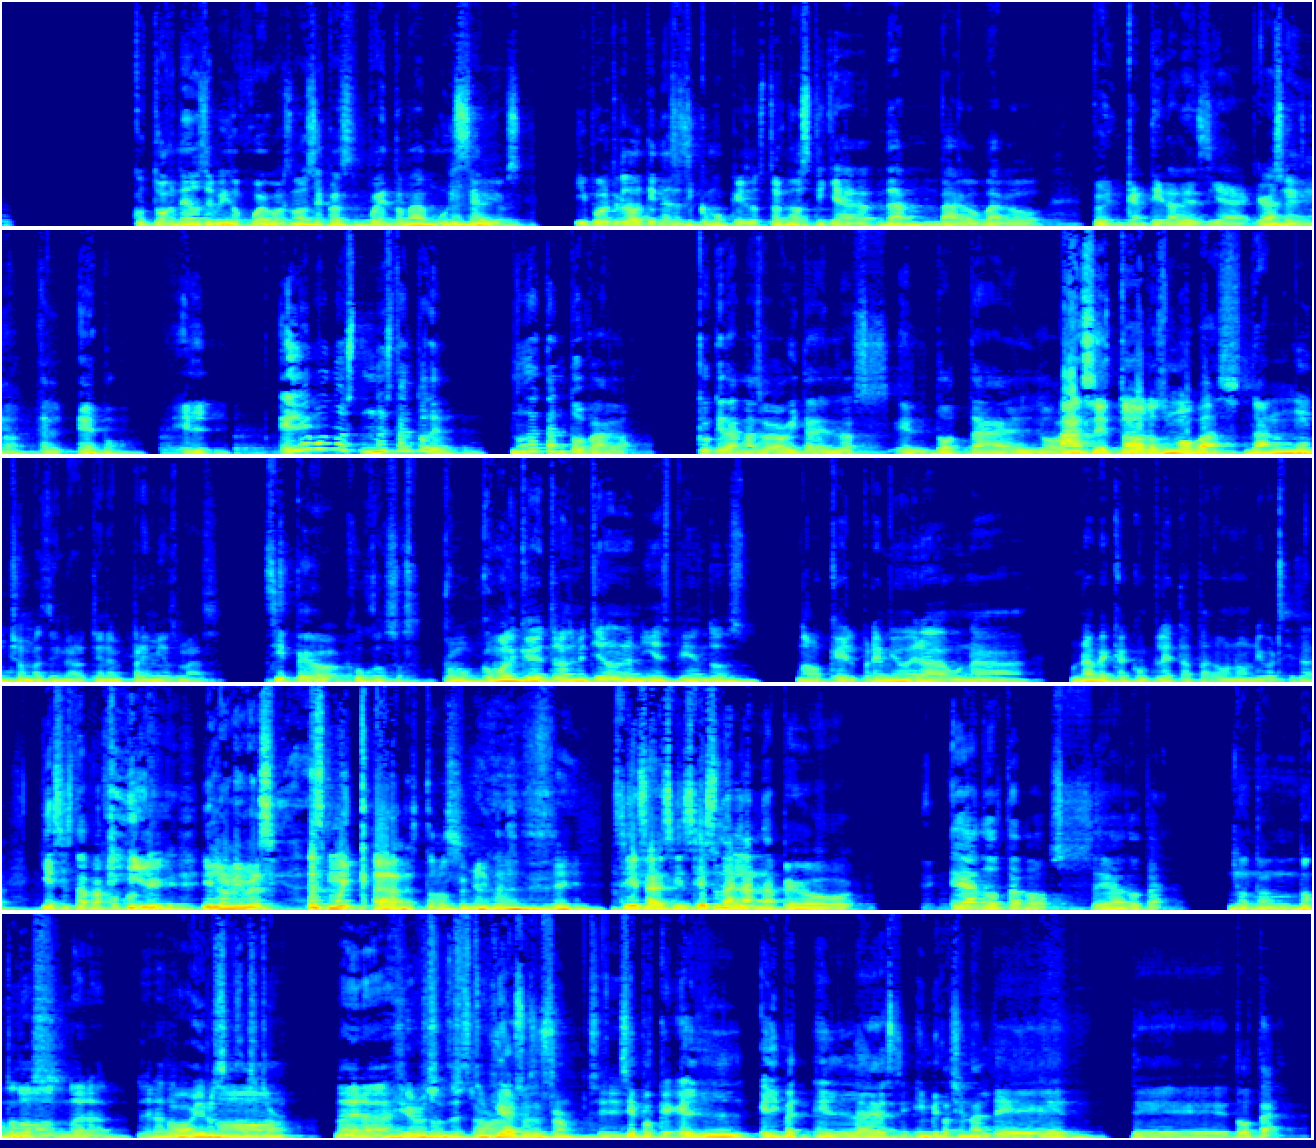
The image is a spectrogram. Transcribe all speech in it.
torneos de videojuegos, ¿no? O sea, que se pueden tomar muy serios. Y por otro lado tienes así como que los torneos que ya dan varo, varo, pero en cantidades ya grandes, Sí, ¿no? El Evo. El, el Evo no es, no es tanto de... No da tanto varo. Creo que da más varo ahorita de los... El Dota, el LoL. Ah, sí, todos los MOBAs dan mucho más dinero, tienen premios más Sí, pero... jugosos. Como, como el que transmitieron en ESPN 2, ¿no? Que el premio era una, una beca completa para una universidad. Y ese está bajo porque... Y, y la universidad es muy cara en Estados Unidos. sí. Sí, o sea, sí, sí es una lana, pero... ¿Era Dota 2? ¿Era Dota? Dota, Mm, Dota no, 2. No era. era O Heroes of no, the Storm. No era Heroes, of the Storm. Heroes of the Storm. Sí. Sí, porque el, el, el, invitacional de, de Dota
